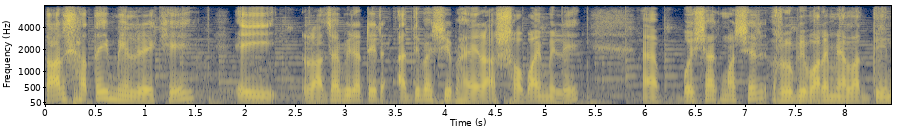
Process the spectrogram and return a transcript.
তার সাথেই মিল রেখে এই রাজাবিরাটের আদিবাসী ভাইয়েরা সবাই মিলে বৈশাখ মাসের রবিবারে মেলার দিন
